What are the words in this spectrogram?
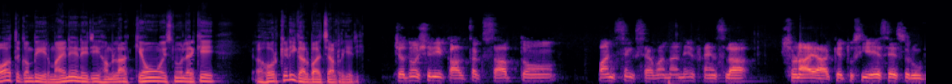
ਬਹੁਤ ਗੰਭੀਰ ਮਾਇਨੇ ਨੇ ਜੀ। ਹਮਲਾ ਕਿਉਂ ਇਸ ਨੂੰ ਲੈ ਕੇ ਹੋਰ ਕਿਹੜੀ ਗੱਲਬਾਤ ਚੱਲ ਰਹੀ ਹੈ ਜੀ? ਜਦੋਂ ਸ਼੍ਰੀ ਅਕਾਲ ਤਖਤ ਸਾਹਿਬ ਤੋਂ ਪੰਜ ਸਿੰਘ ਸਹਿਬਾਨਾਂ ਨੇ ਫੈਸਲਾ ਸੁਣਾਇਆ ਕਿ ਤੁਸੀਂ ਇਸ ਇਸ ਰੂਪ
